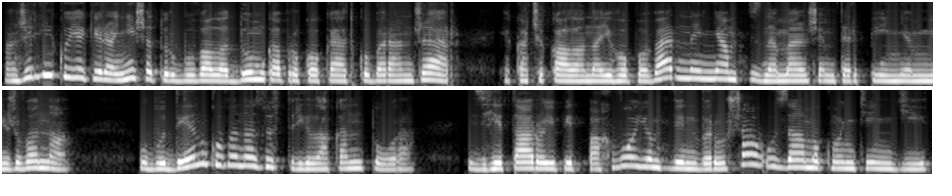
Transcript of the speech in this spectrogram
Анжеліку, як і раніше, турбувала думка про кокетку Баранжер, яка чекала на його повернення з не меншим терпінням, ніж вона. У будинку вона зустріла Кантора. З гітарою під пахвою він вирушав у замок Монтінді,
